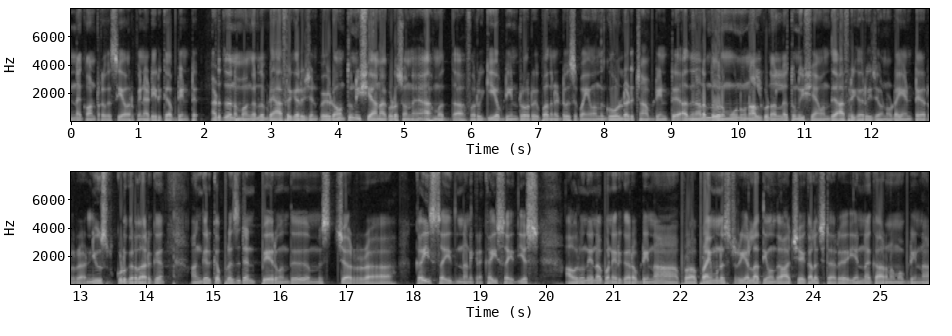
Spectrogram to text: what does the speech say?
என்ன கான்ட்ரவர்சி அவர் பின்னாடி இருக்குது அப்படின்ட்டு. அடுத்தது நம்ம அங்கேருந்து அப்படி ஆஃப்ரிக்கா ரீஜன் போயிடும் துனிஷியா நான் கூட சொன்னேன் அஹமத் ஃபருகி அப்படின்ற ஒரு பதினெட்டு வயசு பையன் வந்து கோல்டு அடித்தான் அப்படின்ட்டு. அது நடந்த ஒரு மூணு நாள் கூட இல்லை துனிஷியா வந்து ஆஃப்ரிக்கா ரீஜனோட என்டையர் நியூஸ் கொடுக்குறதா இருக்குது அங்கே இருக்க பிரசிடென்ட் பேர் வந்து மிஸ்டர் கை சைதுன்னு நினைக்கிறேன். கை சைத் எஸ் அவர் வந்து என்ன பண்ணியிருக்கார் அப்படின்னா ப்ரைம் மினிஸ்டர் எல்லாத்தையும் வந்து ஆட்சியை கலைச்சிட்டாரு. என்ன காரணம் அப்படின்னா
